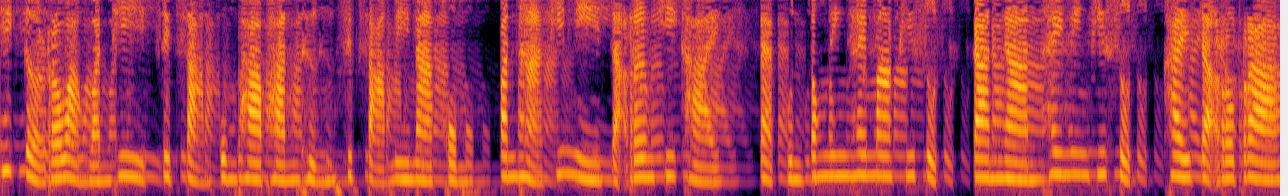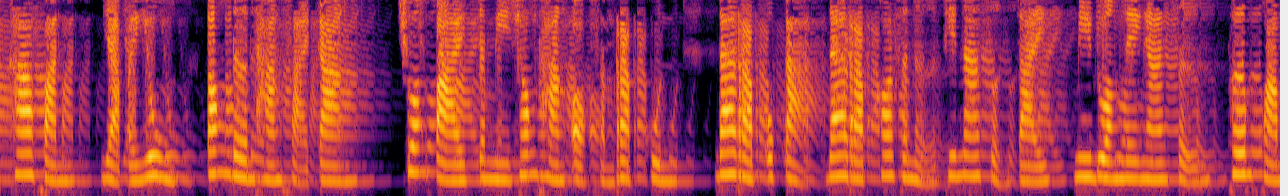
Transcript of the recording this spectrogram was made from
ที่เกิดระหว่างวันที่ 13 กุมภาพันธ์ถึง 13 มีนาคม ปัญหาที่มีจะเริ่มขี้คายแต่คุณต้องนิ่งให้มากที่สุด การงานให้นิ่งที่สุด ใครจะรบราฆ่าฟัน อย่าไปยุ่ง ต้องเดินทางสายกลาง ช่วงปลายจะมีช่องทางออกสำหรับคุณ ได้รับโอกาสได้รับข้อเสนอที่น่าสนใจ มีดวงในงานเสริม เพิ่มความ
